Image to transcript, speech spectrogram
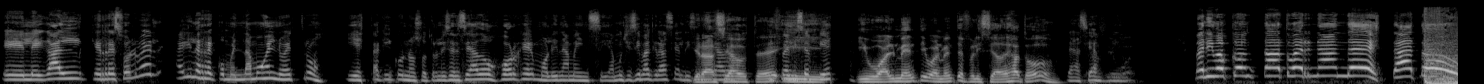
eh, legal que resolver. Ahí le recomendamos el nuestro. Y está aquí con nosotros, licenciado Jorge Molina Mencía. Muchísimas gracias, licenciado. Gracias a Y ustedes. felices y fiestas. igualmente, igualmente, felicidades a todos. Gracias mil. Venimos con Tato Hernández. Tato.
